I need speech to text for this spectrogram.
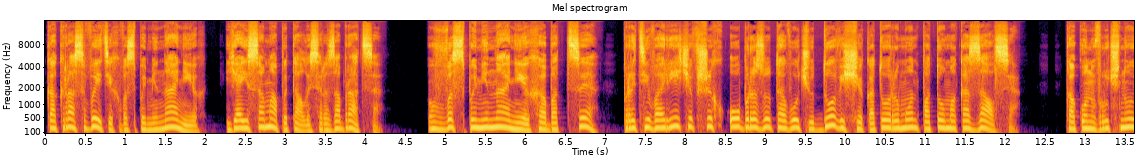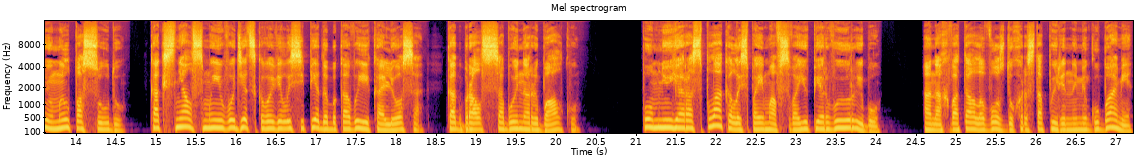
Как раз в этих воспоминаниях я и сама пыталась разобраться. В воспоминаниях об отце, противоречивших образу того чудовища, которым он потом оказался. Как он вручную мыл посуду, как снял с моего детского велосипеда боковые колеса, как брал с собой на рыбалку. Помню, я расплакалась, поймав свою первую рыбу. Она хватала воздух растопыренными губами,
